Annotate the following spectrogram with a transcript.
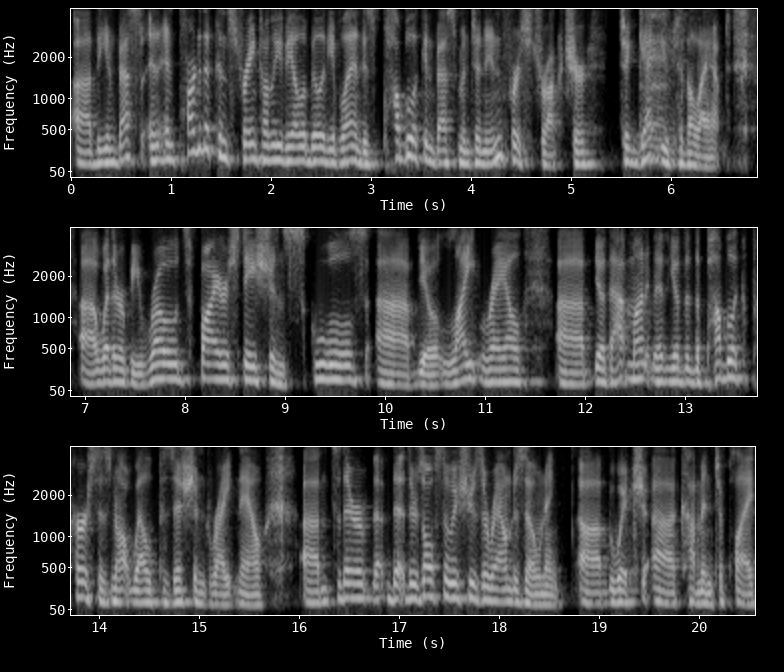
uh, the invest, and, and part of the constraint on the availability of land is public investment in infrastructure to get you to the land, uh, whether it be roads, fire stations, schools, uh, you know, light rail. Uh, you know that money, you know, the, the, public purse is not well positioned right now. Um, so there, there's also issues around zoning, uh, which uh, come into play.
